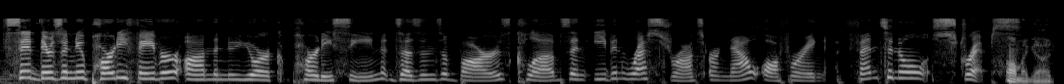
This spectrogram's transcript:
Sid, there's a new party favor on the New York party scene. Dozens of bars, clubs, and even restaurants are now offering fentanyl strips. Oh my God.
